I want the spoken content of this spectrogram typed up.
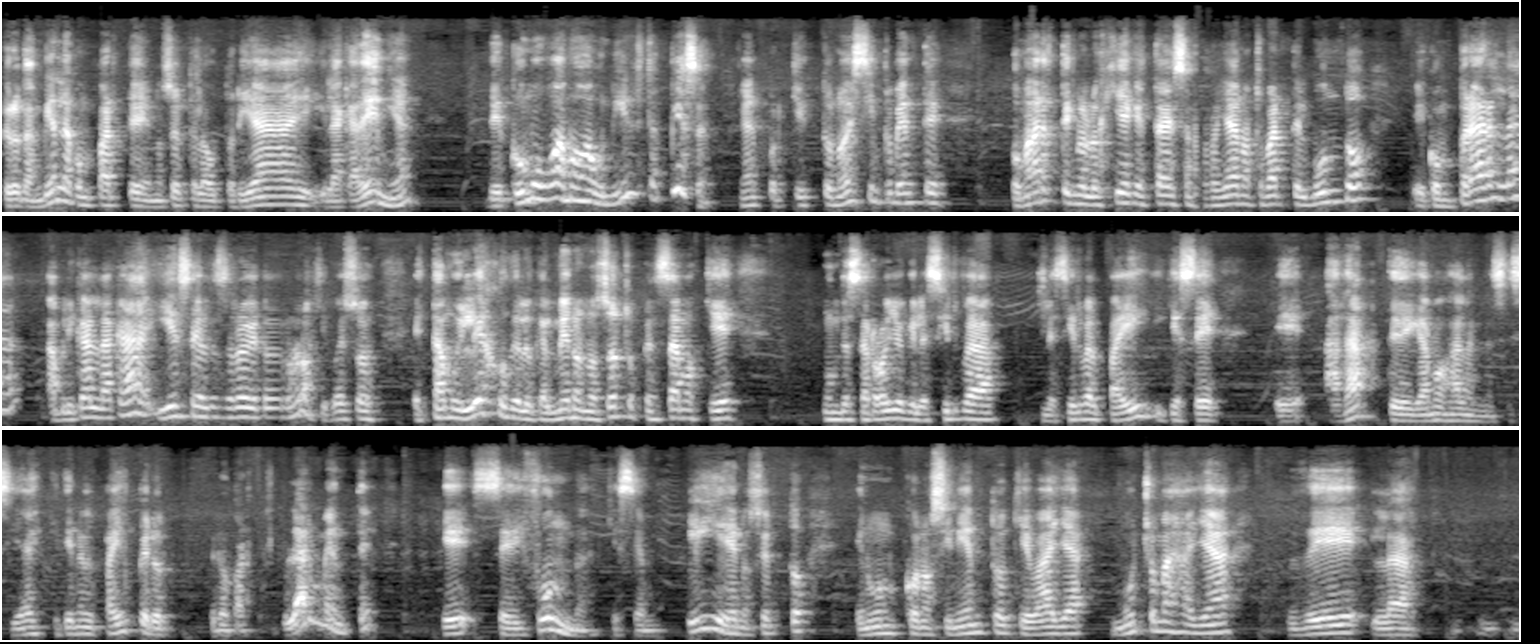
pero también la comparte, ¿no es cierto?, la autoridad y la academia, de cómo vamos a unir estas piezas, porque esto no es simplemente tomar tecnología que está desarrollada en otra parte del mundo, eh, comprarla, aplicarla acá, y ese es el desarrollo tecnológico. Eso está muy lejos de lo que al menos nosotros pensamos que es un desarrollo que le sirva, le sirva al país y que se eh, adapte, digamos, a las necesidades que tiene el país, pero, pero particularmente que se difunda, que se amplíe, ¿no es cierto?, en un conocimiento que vaya mucho más allá de la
